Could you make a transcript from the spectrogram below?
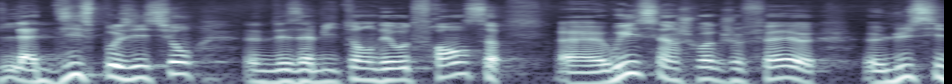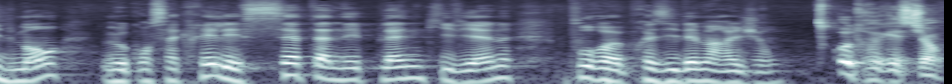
la disposition des habitants des Hauts-de-France. oui, c'est un choix que je fais lucidement, de me consacrer les sept années pleines qui viennent pour présider ma région. Autre question.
